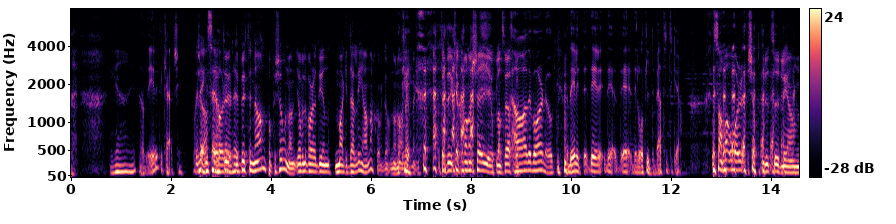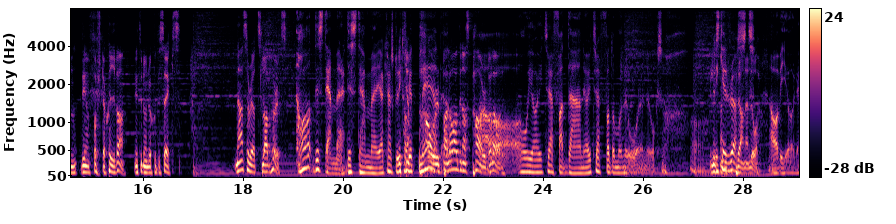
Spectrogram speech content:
ja, det är lite catchy. Det var länge sedan jag hörde du, du bytte namn på personen. Jag vill vara din Magdalena, sjöng du av någon Okej. anledning. Jag tänkte, Det kanske var någon tjej i Upplands Väsby. Ja, det var det nog. Det, är lite, det, det, det, det låter lite bättre tycker jag. Och samma år köpte du tydligen din första skiva, 1976. Nazareth's Love Hurts. Ja, det stämmer. Det stämmer. Jag kanske skulle Vilken tagit med den. powerballadernas powerballad. Ja, och jag har ju träffat Dan. Jag har ju träffat dem under åren nu också. Ja. Vilken på den röst. ändå. Ja, vi gör det.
